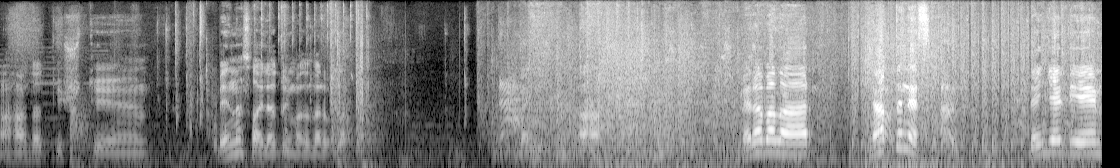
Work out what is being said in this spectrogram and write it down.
Aha da düştüm. Beni nasıl hala duymadılar bunlar? Ben Aha. Merhabalar. Ne yaptınız? Ben geldim.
